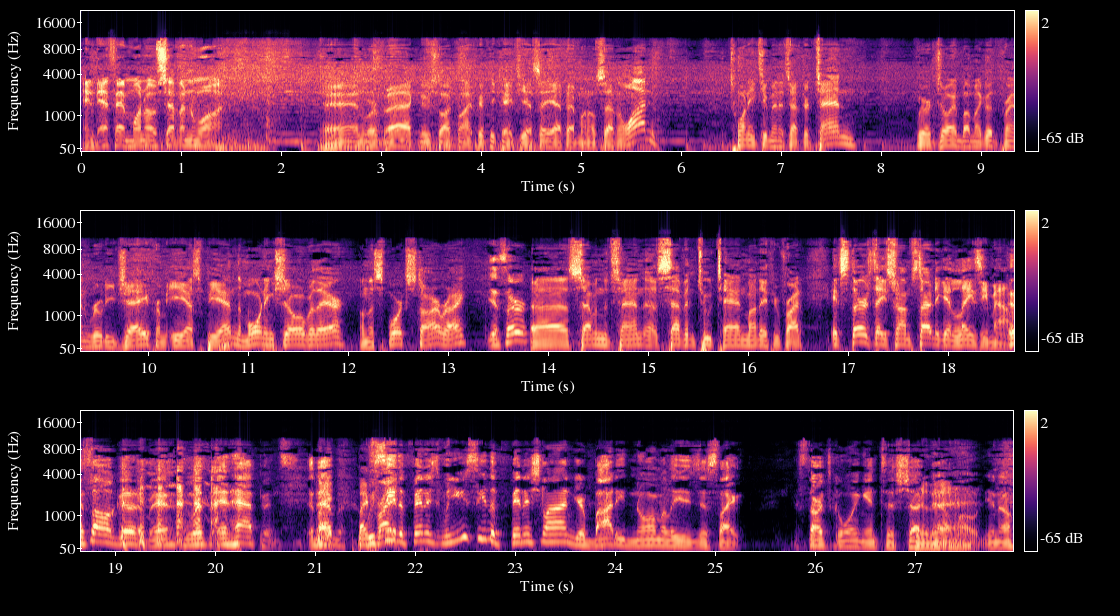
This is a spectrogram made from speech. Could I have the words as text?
and FM 1071. And we're back. News Talk 550 KTSA FM 1071. 22 minutes after 10. We are joined by my good friend Rudy J from ESPN, the morning show over there on the Sports Star, right? Yes, sir. Uh, 7 to 10, uh, 7 to 10, Monday through Friday. It's Thursday, so I'm starting to get lazy mouth. It's all good, man. It happens. It By- happens. by we Friday- see the finish. When you see the finish line, your body normally is just like starts going into shutdown there. mode. You know.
